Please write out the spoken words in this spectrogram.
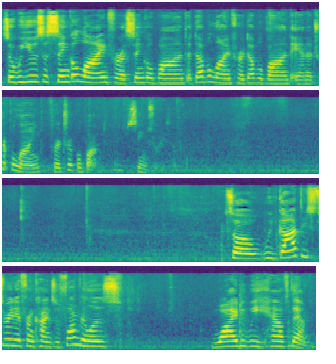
So we use a single line for a single bond, a double line for a double bond, and a triple line for a triple bond. Seems reasonable. So we've got these three different kinds of formulas. Why do we have them?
